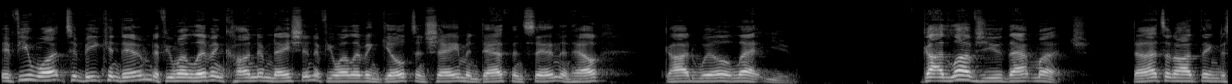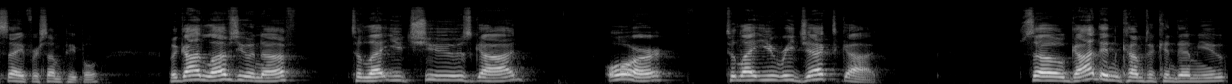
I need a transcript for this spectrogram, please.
If you want to be condemned, if you want to live in condemnation, if you want to live in guilt and shame and death and sin and hell, God will let you. God loves you that much. Now, that's an odd thing to say for some people, but God loves you enough to let you choose God or to let you reject God. So, God didn't come to condemn you,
